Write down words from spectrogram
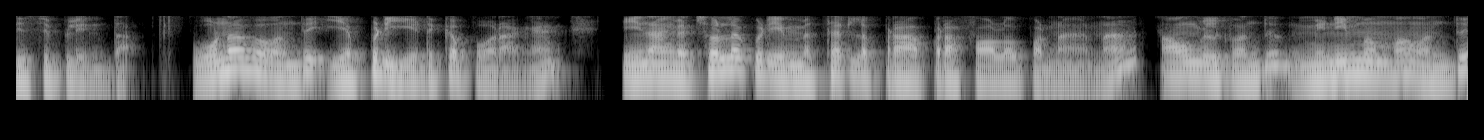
டிசிப்ளின் தான். உணவை வந்து எப்படி எடுக்க போகிறாங்க நாங்கள் சொல்லக்கூடிய மெத்தடில் ப்ராப்பராக ஃபாலோ பண்ணாங்கன்னா அவங்களுக்கு வந்து மினிமமாக வந்து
